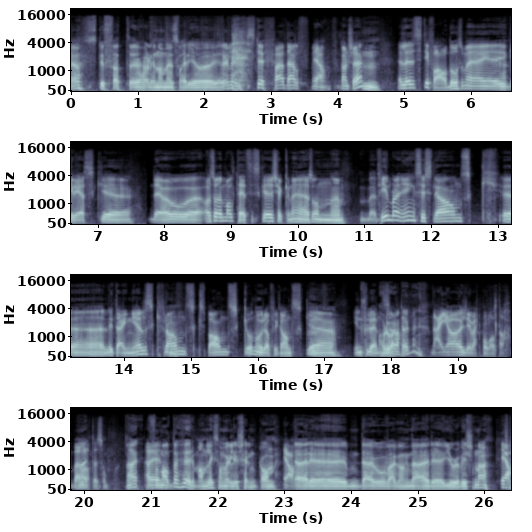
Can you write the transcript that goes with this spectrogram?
Ja, Stuffat, eh, har det noe med Sverige å gjøre, eller? Stuffa dal Ja, kanskje. Mm. Eller stifado, som er gresk. eh, Det er jo eh, Altså, det maltesiske kjøkkenet er sånn fin blanding. Siciliansk, litt engelsk, fransk, spansk og nordafrikansk eh, influenser. Mm. Har du vært der, eller? Nei, jeg har aldri vært på Malta. Bare Nei. som. Nei, for Malta hører man liksom veldig sjelden om. Ja. Det, er, eh, det er jo hver gang det er eh, Eurovision, da. Ja.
